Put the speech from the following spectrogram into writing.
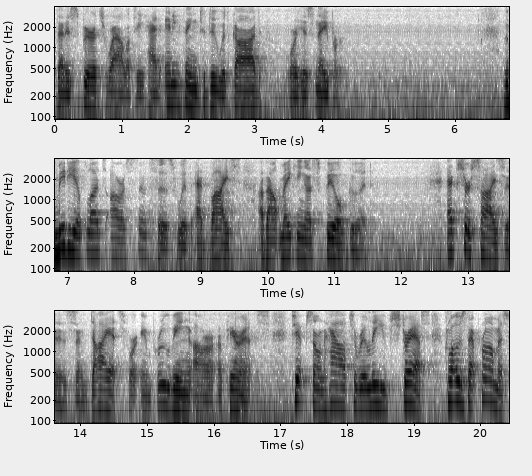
that his spirituality had anything to do with God or his neighbor. The media floods our senses with advice about making us feel good. Exercises and diets for improving our appearance, tips on how to relieve stress, clothes that promise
